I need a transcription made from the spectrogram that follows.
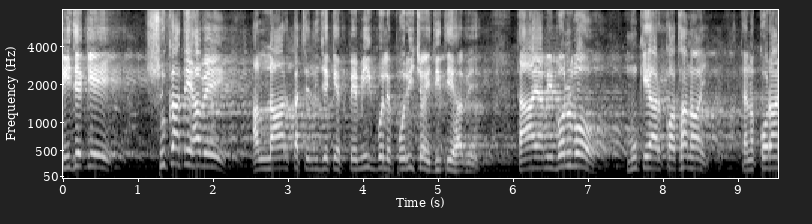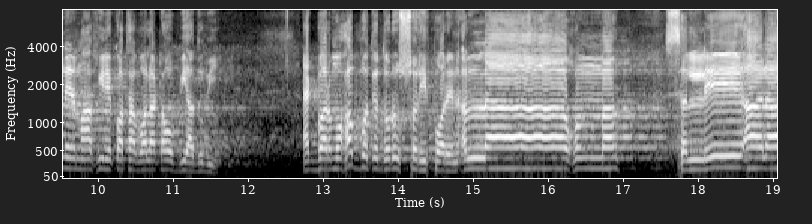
নিজেকে শুকাতে হবে, আল্লাহর কাছে নিজেকে প্রেমিক বলে পরিচয় দিতে হবে। তাই আমি বলব, মুখে আর কথা নয়, কেন কোরআনের মাহফিলে কথা বলাটাও বিয়াদুবি। একবার মহব্বতে দরুদ শরীফ পড়েন আল্লাহ صلي على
